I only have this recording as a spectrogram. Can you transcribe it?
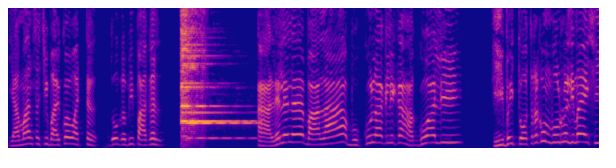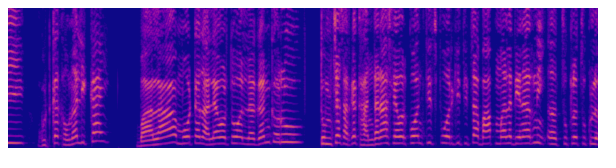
या माणसाची बायको वाटत. दोघं बी पागल. आलेले बाला भुकू लागली का? हागू आली. ही बाई तोत्र कोण बोल राहिली मायाशी? गुटखा खाऊन आली काय? बाला मोठा झाल्यावर तो लग्न करू. तुमच्यासारखं खानदार असल्यावर कोणतीच पोरगी तिचा बाप मला देणार नाही. चुकलं चुकलं.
